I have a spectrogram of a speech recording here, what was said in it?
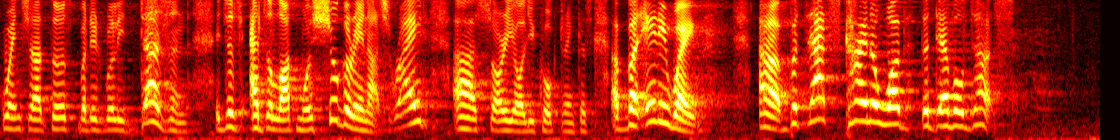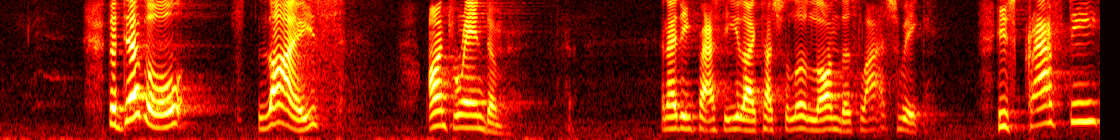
quench our thirst, but it really doesn't. It just adds a lot more sugar in us, right? Uh, sorry, all you Coke drinkers. Uh, but anyway, uh, but that's kind of what the devil does. The devil lies aren't random. And I think Pastor Eli touched a little on this last week. He's crafty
